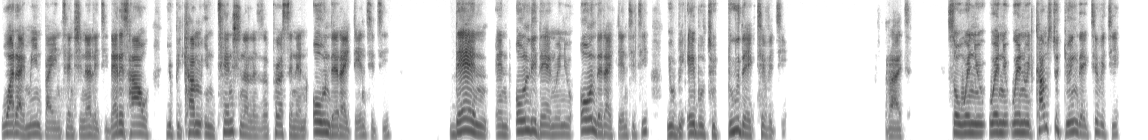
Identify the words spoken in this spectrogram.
what I mean by intentionality. That is how you become intentional as a person and own that identity. Then and only then, when you own that identity, you'll be able to do the activity. Right. So when you when when it comes to doing the activity,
